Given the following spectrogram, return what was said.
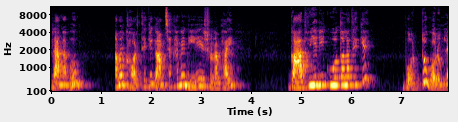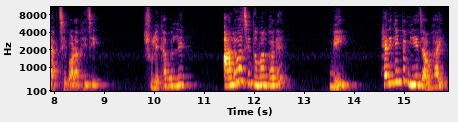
রাঙাবু আমার ঘর থেকে গামছাখানা নিয়ে এসো না ভাই। গা ধুয়ে নি কুয়োতলা থেকে। বড্ড গরম লাগছে বড়া ভেজে। সুলেখা বললে, আলো আছে তোমার ঘরে? নেই। হ্যারিকেনটা নিয়ে যাও ভাই।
